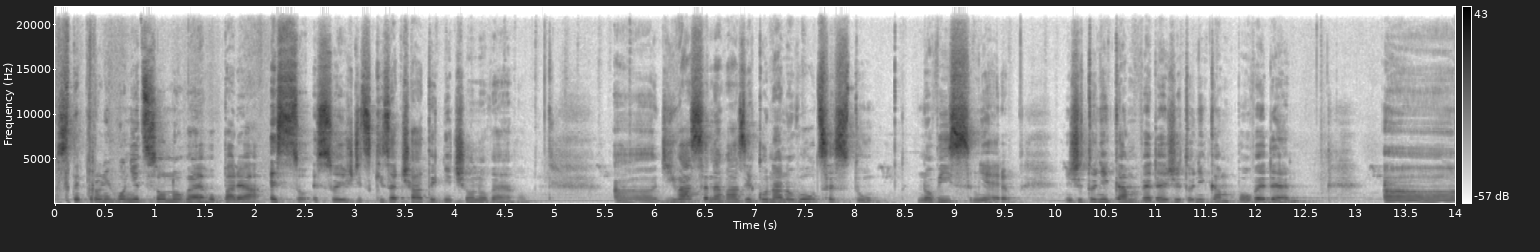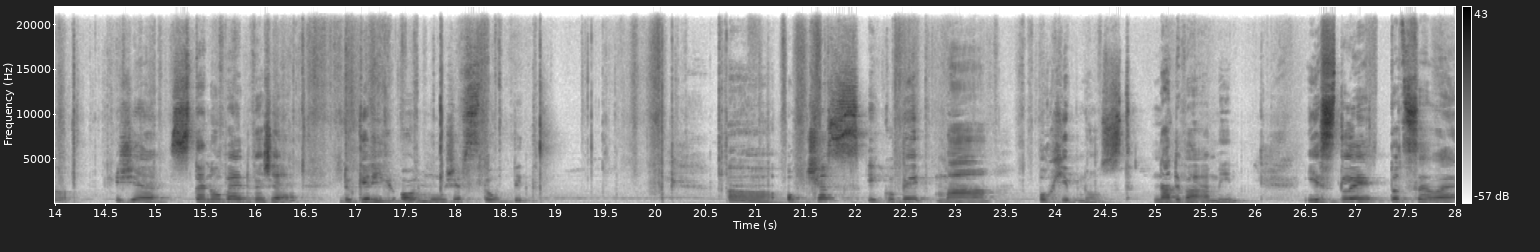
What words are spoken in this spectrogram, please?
jste pro něho něco nového, padá ESO. ESO je vždycky začátek něčeho nového. Dívá se na vás jako na novou cestu, nový směr že to někam vede, že to někam povede, a že jste nové dveře, do kterých on může vstoupit. A občas jakoby má pochybnost nad vámi, jestli to celé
